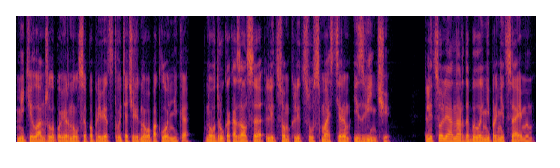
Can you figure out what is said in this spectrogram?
Микеланджело повернулся поприветствовать очередного поклонника, но вдруг оказался лицом к лицу с мастером из Винчи. Лицо Леонардо было непроницаемым,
